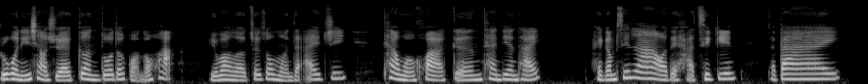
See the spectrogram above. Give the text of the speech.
如果你想学更多的广东话，别忘了追踪我们的 IG 探文化跟探电台。系咁先啦，我哋下次见，拜拜。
